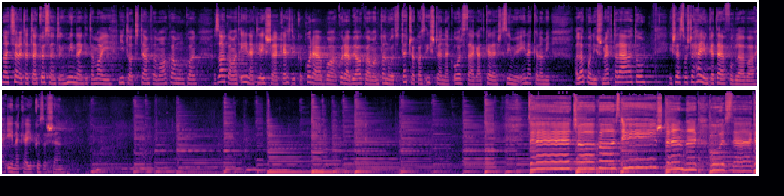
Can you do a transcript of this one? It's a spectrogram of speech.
Nagy szeretettel köszöntünk mindenkit a mai nyitott templom alkalmunkon. Az alkalmat énekléssel kezdjük a korábba, korábbi alkalmon tanult Te csak az Istennek országát keres című énekel, ami a lapon is megtalálható, és ezt most a helyünket elfoglalva énekeljük közösen. sag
